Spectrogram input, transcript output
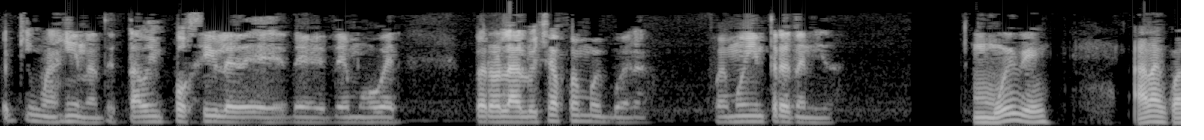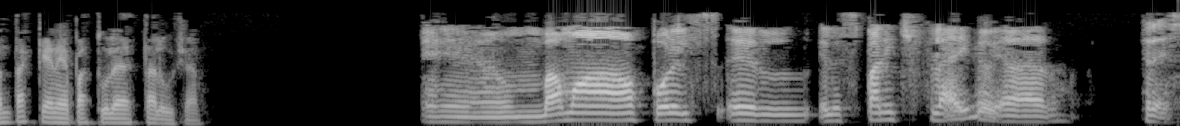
Porque imagínate, estaba imposible de, de, mover. Pero la lucha fue muy buena. Fue muy entretenida. Muy bien. Alan, ¿cuántas kenepas tú le das a esta lucha? Eh, vamos por el, el, el Spanish Fly, le voy a dar tres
